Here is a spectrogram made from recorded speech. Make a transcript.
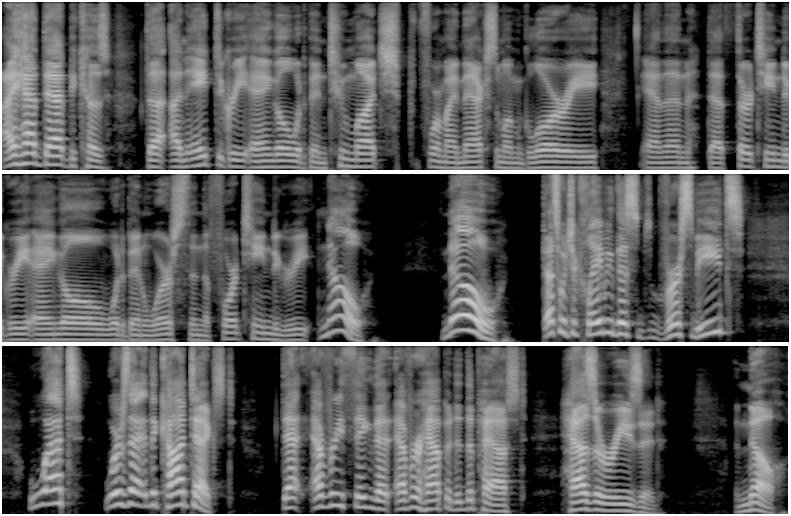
I had that because the an 8 degree angle would have been too much for my maximum glory and then that 13 degree angle would have been worse than the 14 degree. No. No. That's what you're claiming this verse means? What? Where's that in the context? That everything that ever happened in the past has a reason. No.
